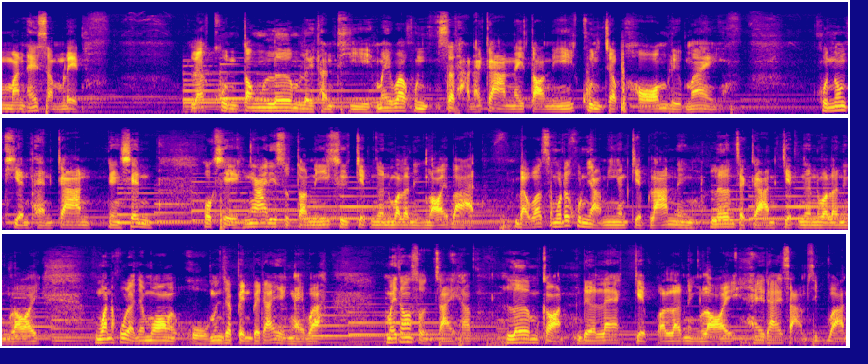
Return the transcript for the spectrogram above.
ำมันให้สำเร็จ และคุณต้องเริ่มเลยทันที ไม่ว่าคุณสถานการณ์ในตอนนี้คุณจะพร้อมหรือไม่ คุณต้องเขียนแผนการอย่างเช่นโอเค ง่ายที่สุดตอนนี้คือเก็บเงินวันละ 100 บาท แบบว่าสมมติถ้าคุณอยากมีเงินเก็บล้านหนึ่งเริ่มจากการเก็บเงินวันละ 100 วันคุณอาจจะมองแบบโอ้โหมันจะเป็นไปได้ยังไงวะ ไม่ต้องสนใจครับ เริ่มก่อนเดือนแรกเก็บวันละ 100 ให้ได้ 30 วัน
